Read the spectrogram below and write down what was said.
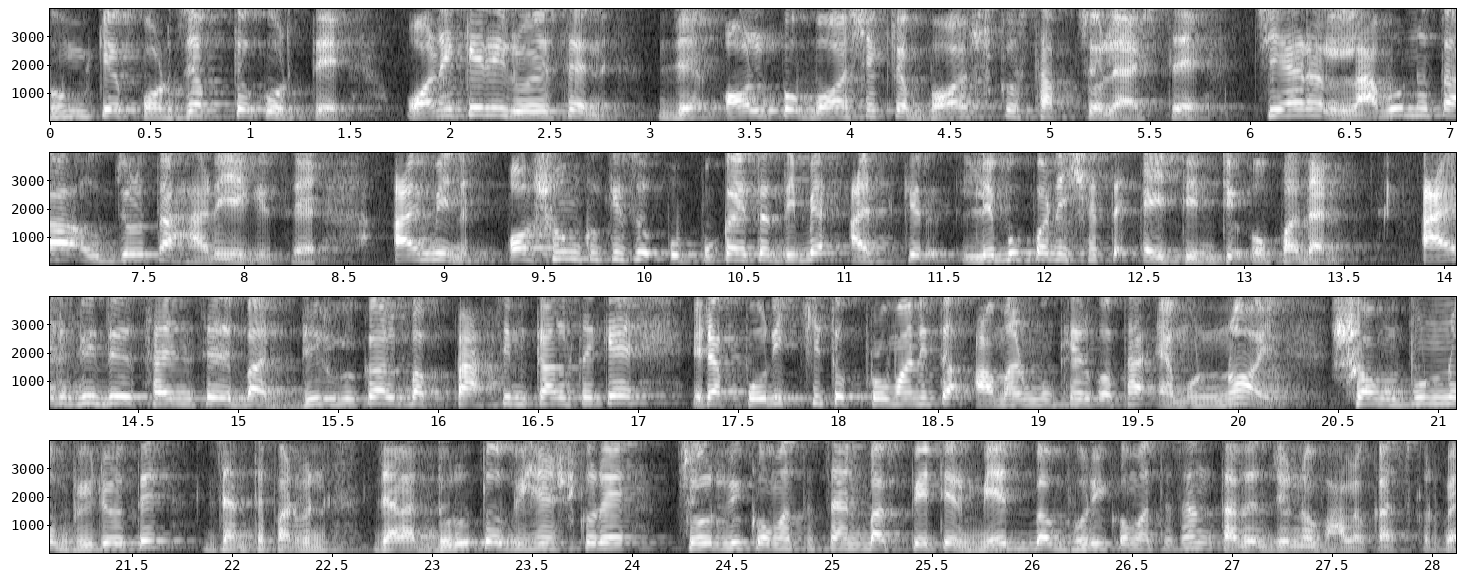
ঘুমকে পর্যাপ্ত করতে অনেকেরই রয়েছেন যে অল্প বয়সে একটা বয়স্ক সাপ চলে আসছে। চেহারার লাবণ্যতা, উজ্জ্বলতা হারিয়ে গেছে। আই মিন, অসংখ্য কিছু উপকারিতা দিবে আজকের লেবু পানির সাথে এই তিনটি উপাদান। আয়ুর্বেদীয় সায়েন্সে বা দীর্ঘকাল বা প্রাচীনকাল থেকে এটা পরীক্ষিত, প্রমাণিত আমার মুখের কথা এমন নয়। সম্পূর্ণ ভিডিওতে জানতে পারবেন। যারা দ্রুত বিশেষ করে চর্বি কমাতে চান বা পেটের মেদ বা ভুঁড়ি কমাতে চান, তাদের জন্য ভালো কাজ করবে।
